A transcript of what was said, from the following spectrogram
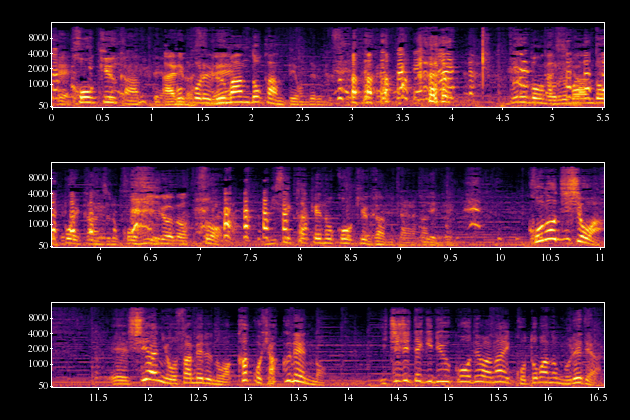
高級感あって。ありますね。僕これルマンド感って呼んでるんですよ ブルボンのルマンドっぽい感じのコーヒー色の。そう。見せかけの高級感みたいな感じで。この辞書は、えー視野に収めるのは過去100年の一時的流行ではない言葉の群れである、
